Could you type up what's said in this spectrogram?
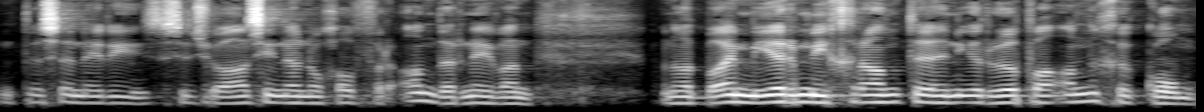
Intussen het die situasie nou nogal verander nê want want daar het baie meer migrante in Europa aangekom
